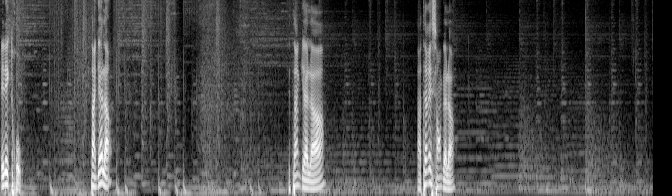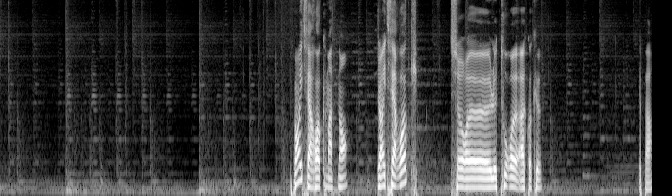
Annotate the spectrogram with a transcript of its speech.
Electro. C'est un gala. C'est un gala. C'est intéressant, gala. J'ai pas envie de faire rock maintenant. J'ai envie de faire rock sur euh, le tour... Euh, ah, quoique. Je sais pas.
